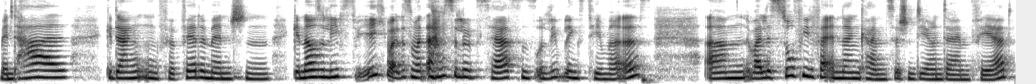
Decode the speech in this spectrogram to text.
Mentalgedanken für Pferdemenschen genauso liebst wie ich, weil das mein absolutes Herzens- und Lieblingsthema ist, ähm, weil es so viel verändern kann zwischen dir und deinem Pferd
